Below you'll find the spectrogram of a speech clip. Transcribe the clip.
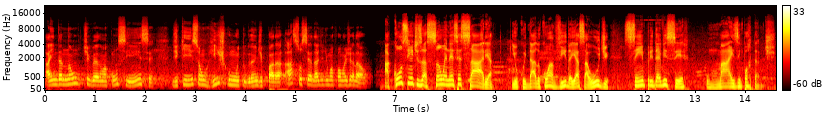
Ainda não tiveram a consciência de que isso é um risco muito grande para a sociedade de uma forma geral. A conscientização é necessária e o cuidado com a vida e a saúde sempre deve ser o mais importante.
